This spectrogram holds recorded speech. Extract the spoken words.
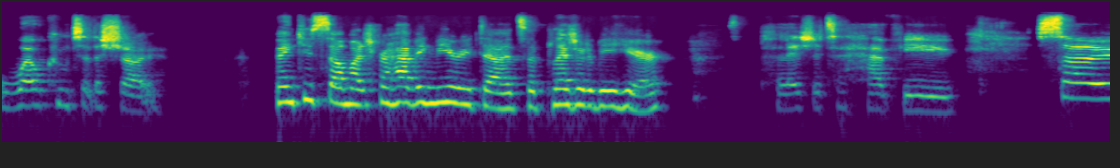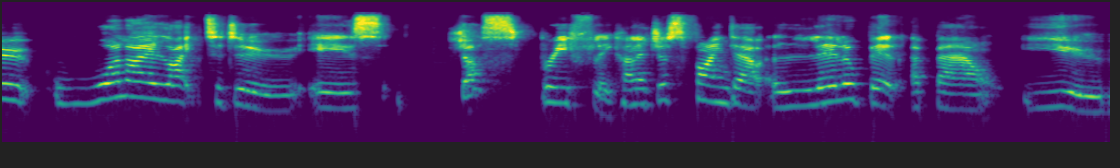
welcome to the show. Thank you so much for having me, Rita. It's a pleasure to be here. Pleasure to have you. So, what I like to do is just briefly kind of just find out a little bit about you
